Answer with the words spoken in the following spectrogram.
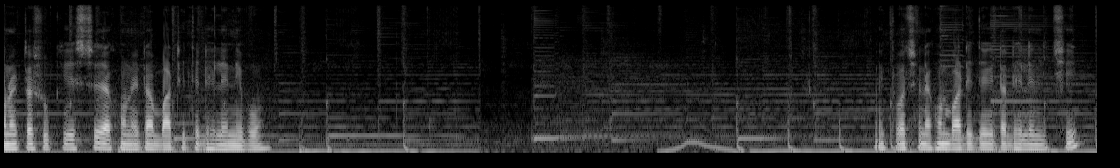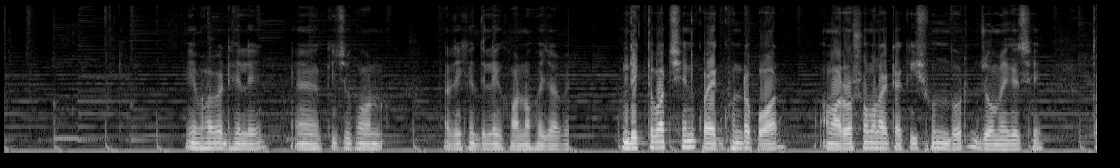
অনেকটা শুকিয়ে এসছে, এখন এটা বাটিতে ঢেলে নেব। দেখতে পাচ্ছেন, এখন বাটিতে এটা ঢেলে নিচ্ছি। এভাবে ঢেলে কিছুক্ষণ রেখে দিলে ঘন হয়ে যাবে। দেখতে পাচ্ছেন, কয়েক ঘণ্টা পর আমার রসমালাইটা কি সুন্দর জমে গেছে। তো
